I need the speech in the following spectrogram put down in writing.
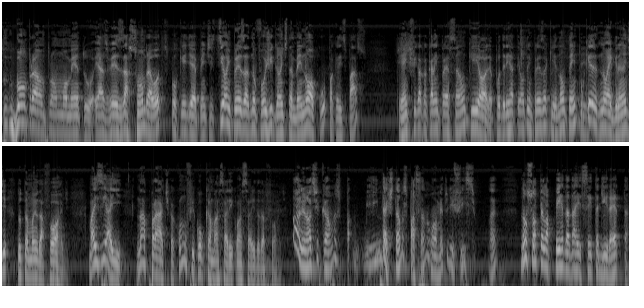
Bom para um, um momento e às vezes assombra outros, porque de repente, se a empresa não for gigante também, não ocupa aquele espaço. E a gente fica com aquela impressão que, olha, poderia ter outra empresa aqui. Não tem porque não é grande do tamanho da Ford. Mas e aí? Na prática, como ficou o Camaçari com a saída da Ford? Olha, nós ficamos ainda estamos passando um momento difícil. Né? Não só pela perda da receita direta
